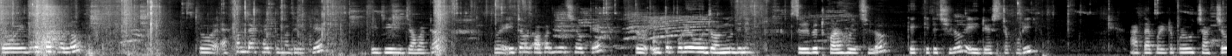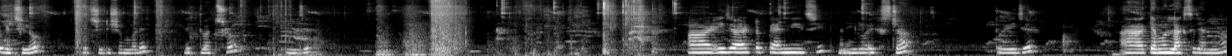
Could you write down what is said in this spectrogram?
তো এগুলো তো হলো। তো এখন দেখাই তোমাদেরকে এই যে জামাটা। তো এটা ওর পাপা দিয়েছে ওকে। তো এইটা পরে ও জন্মদিনে সেলিব্রেট করা হয়েছিল, কেক কেটেছিল এই ড্রেসটা পরেই। আর তারপর এটা পরে ও চার্চেও গেছিল, পঁচিশে ডিসেম্বরে, দেখতে পাচ্ছ? এই যে। আর এই যে আরেকটা প্যান নিয়েছি মানে এগুলো এক্সট্রা তো এই যে কেমন লাগছে জানিও?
